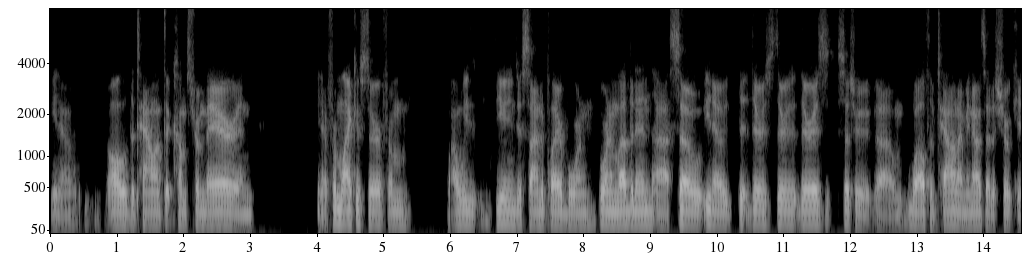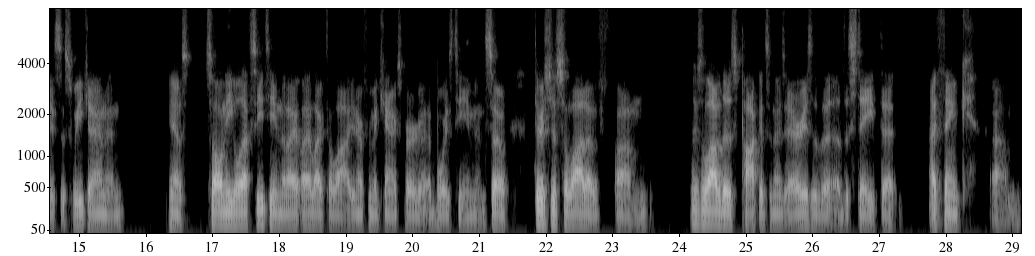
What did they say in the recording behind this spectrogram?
you know, all of the talent that comes from there, and you know, from Lancaster, from well, we the union just signed a player born born in Lebanon. Uh, so you know, th- there's there there is such a um, wealth of talent. I mean, I was at a showcase this weekend, and you know, saw an Eagle FC team that I, I liked a lot. You know, from Mechanicsburg, a boys team, and so there's just a lot of um, there's a lot of those pockets in those areas of the of the state that I think um,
